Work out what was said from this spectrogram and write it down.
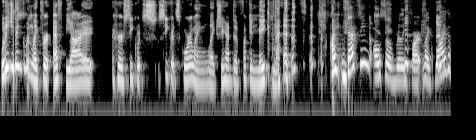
What did you think when like for FBI her secret secret squirreling like she had to fucking make meth? I that seemed also really far. Like, why the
